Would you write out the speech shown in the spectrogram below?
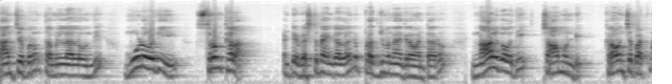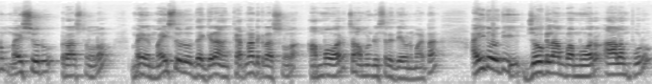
కాంచీపురం తమిళనాడులో ఉంది మూడవది శృంఖల అంటే వెస్ట్ బెంగాల్లోని ప్రద్యుమనగరం అంటారు నాలుగవది చాముండి క్రౌంచపట్నం మైసూరు రాష్ట్రంలో మై- మైసూరు దగ్గర కర్ణాటక రాష్ట్రంలో అమ్మవారు చాముండేశ్వరి దేవి అనమాట ఐదవది జోగులాంబ అమ్మవారు ఆలంపూరు.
